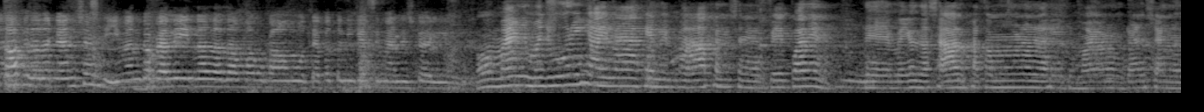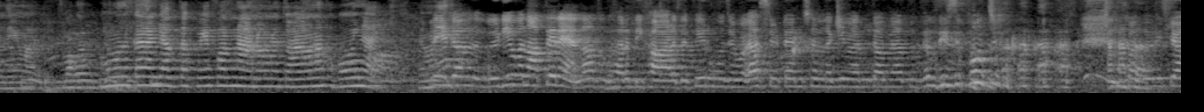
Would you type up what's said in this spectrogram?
काफ़ी ज़्यादा टेंशन थी मैंने कहा पहले इतना ज़्यादा अम्मा को काम होता है पता नहीं कैसे मैनेज कर रही हूँ और मैंने मजबूरी आई मैं आके आखिरी से पेपर है ते मैं उनका साल खत्म होने लगे तो मैं टेंशन न देवा मगर फ़ोन करा जब तक पेपर ना आना तो आना तो जब वीडियो बनाते रहे ना तो घर दिखा रहे थे फिर मुझे ऐसी टेंशन लगी मैंने कहा मैं तो जल्दी से पहुंचू क्या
